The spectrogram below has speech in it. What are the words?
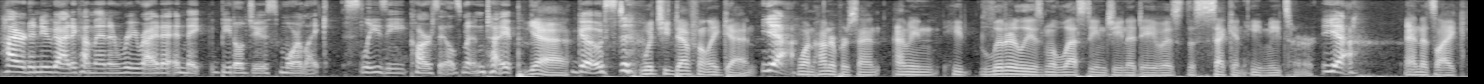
Hired a new guy to come in and rewrite it and make Beetlejuice more like sleazy car salesman type yeah. ghost. Which you definitely get. yeah. 100%. I mean, he literally is molesting Geena Davis the second he meets her. Yeah. And it's like,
